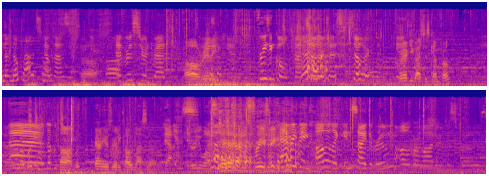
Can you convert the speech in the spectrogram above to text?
And no, no clouds? No clouds. Oh, Everest turned red. oh really? Yeah. freezing cold, but so worth it. So worth it. Where have you guys just come from? Uh, Lobuche. Oh, apparently it was really cold last night. Yeah, Yes. it really was. it was freezing. Everything, all the like inside the room, all of our water just froze.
